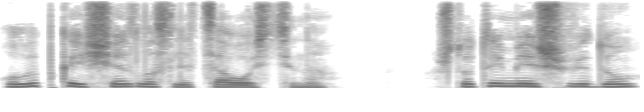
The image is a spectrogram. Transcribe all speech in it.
Улыбка исчезла с лица Остина. «Что ты имеешь в виду?»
